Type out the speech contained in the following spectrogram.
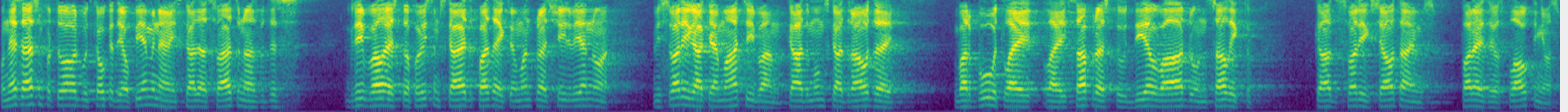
Un es esmu par to varbūt kaut kad jau pieminējis kādās svētdienās, bet es gribu vēlreiz to pavisam skaidri pateikt, jo manuprāt šī ir viena no vissvarīgākajām mācībām, kāda mums kā draudzēji var būt, lai, lai saprastu Dievu vārdu un saliktu kādus svarīgus jautājumus pareizajos plauktiņos.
